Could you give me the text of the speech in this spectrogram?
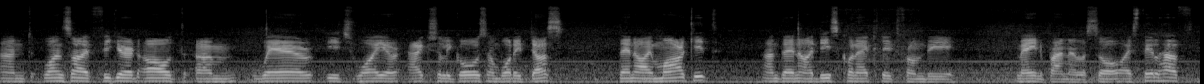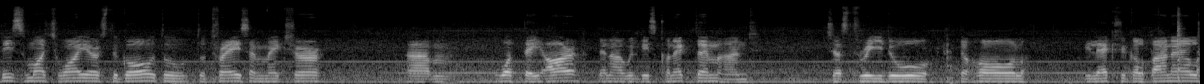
And once I figured out um, where each wire actually goes and what it does then I mark it. And then I disconnect it from the main panel. So I still have this much wires to go to, to trace and make sure um, what they are. Then I will disconnect them and just redo the whole electrical panel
